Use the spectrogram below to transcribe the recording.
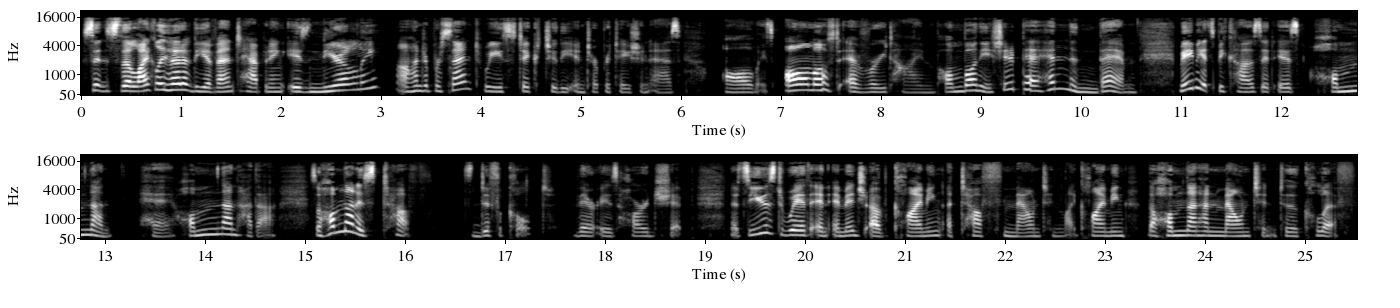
Since the likelihood of the event happening is nearly 100%, we stick to the interpretation as always, almost every time. 번번이 실패했는데, maybe it's because it is 험난해, 험난하다. So 험난 is tough, it's difficult. There is hardship. It's used with an image of climbing a tough mountain, like climbing the 험난한 mountain to the cliff.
